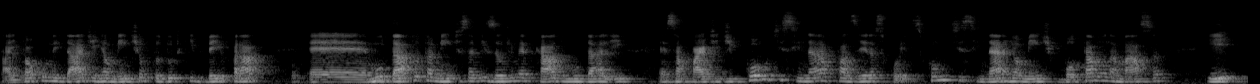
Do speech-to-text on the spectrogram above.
Tá? Então a comunidade realmente é um produto que veio para é, mudar totalmente essa visão de mercado, mudar ali essa parte de como te ensinar a fazer as coisas, como te ensinar a realmente botar a mão na massa e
